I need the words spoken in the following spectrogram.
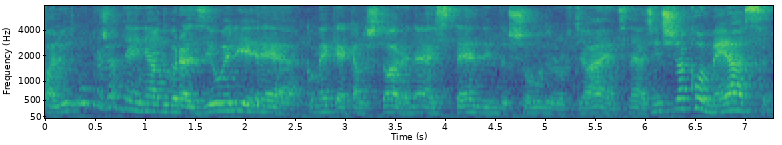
Olha, o, projeto DNA do Brasil, ele é, como é que é aquela história, né? Stand in the shoulder of giants, né? A gente já começa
